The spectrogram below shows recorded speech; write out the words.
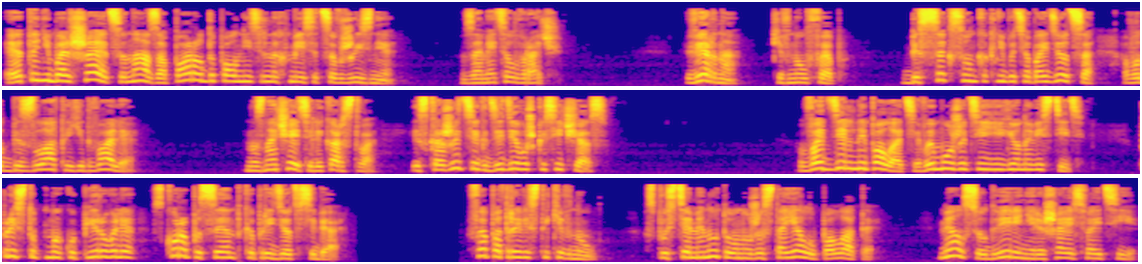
«Это небольшая цена за пару дополнительных месяцев жизни», — заметил врач. «Верно», — кивнул Фэб. Без секса он как-нибудь обойдется, а вот без злата едва ли. Назначайте лекарство и скажите, где девушка сейчас. В отдельной палате, вы можете ее навестить. Приступ мы купировали, скоро пациентка придет в себя. Фэб отрывисто кивнул. Спустя минуту он уже стоял у палаты. Мялся у двери, не решаясь войти.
